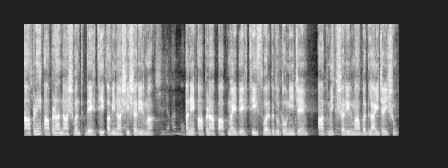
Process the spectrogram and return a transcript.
આપણે આપણા નાશવંત દેહથી અવિનાશી શરીરમાં અને આપણા પાપમય દેહથી સ્વર્ગદૂતોની જેમ આત્મિક શરીરમાં બદલાઈ જઈશું.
